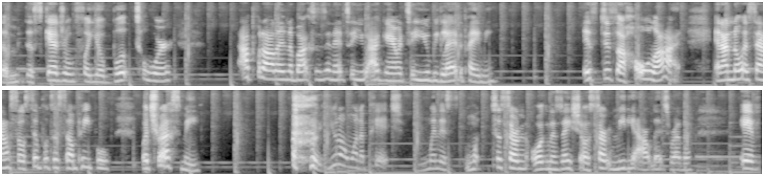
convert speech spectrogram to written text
the, the schedule for your book tour. I put all in the boxes in that to you. I guarantee you'll be glad to pay me. It's just a whole lot. And I know it sounds so simple to some people, but trust me, you don't want to pitch when it's to certain organization or certain media outlets rather. If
